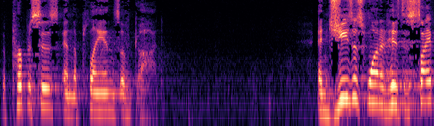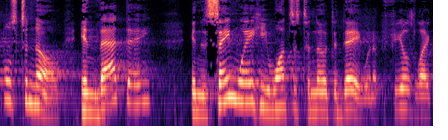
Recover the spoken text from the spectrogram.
the purposes and the plans of God. And Jesus wanted his disciples to know in that day, in the same way he wants us to know today when it feels like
